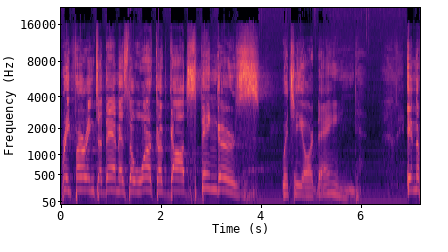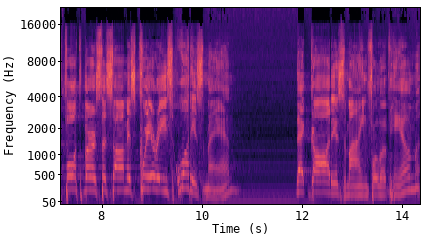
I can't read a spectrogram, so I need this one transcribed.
referring to them as the work of God's fingers, which he ordained. In the fourth verse, the psalmist queries, What is man? That God is mindful of him.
